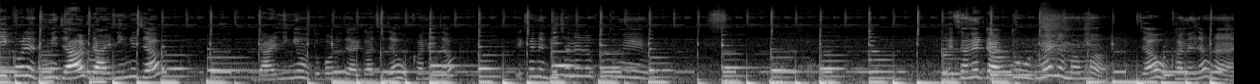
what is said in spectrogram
কি করে? তুমি যাও ডাইনিং এ যাও। ডাইনিং এ অত বড় জায়গা আছে, যাও, ওখানে যাও। এখানে বিছানার উপর তুমি এখানে টাট্টু উঠবে না মামা যাও, ওখানে যাও হ্যাঁ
